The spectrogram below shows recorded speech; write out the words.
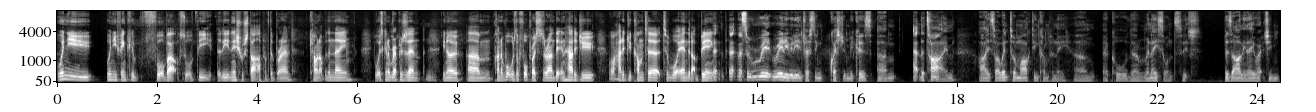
when you when you think of thought about sort of the the, initial startup of the brand, coming up with a name, what it's going to represent, you know, um, kind of what was the thought process around it, and how did you well how did you come to to what it ended up being? That, that, that's a re- really really interesting question because um, at the time, I so I went to a marketing company um, uh, called uh, Renaissance, which bizarrely they were actually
